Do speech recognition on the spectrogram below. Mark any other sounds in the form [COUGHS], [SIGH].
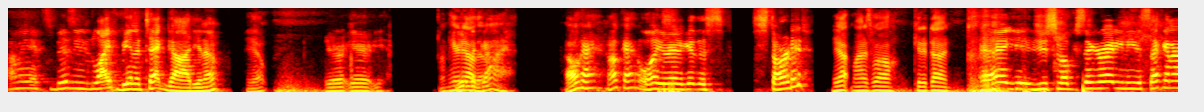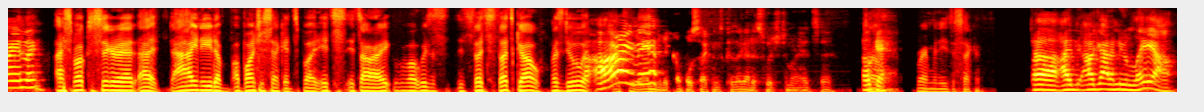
I mean, it's busy life being a tech god, you know. Yep. You're you're I'm here you're now. the Though. guy. Okay, okay. Well, you ready to get this started? Yeah, might as well get it done. hey, [LAUGHS] you, did you smoke a cigarette? You need a second or anything? I smoked a cigarette. I I need a, a bunch of seconds, but it's it's all right. What was it's let's let's go. Let's do it. All right, Actually, I man. need a couple seconds because I got to switch to my headset. Okay. Raymond needs a second. Uh, I I got a new layout.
